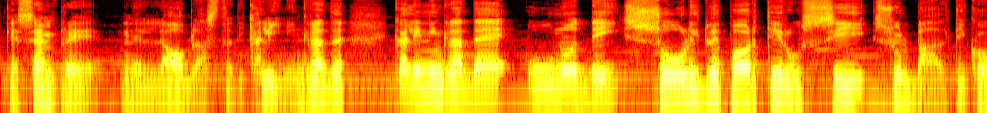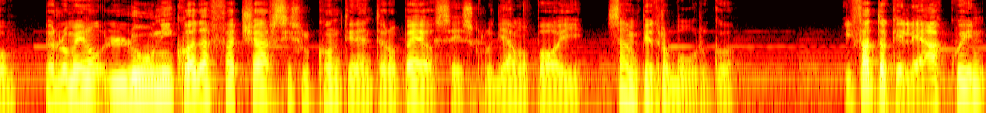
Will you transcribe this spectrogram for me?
che è sempre nell'oblast di Kaliningrad, Kaliningrad è uno dei soli due porti russi sul Baltico, perlomeno l'unico ad affacciarsi sul continente europeo, se escludiamo poi San Pietroburgo. Il fatto che le acque,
